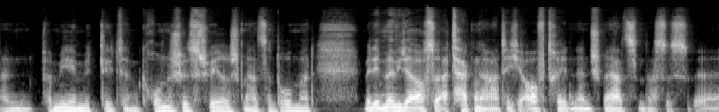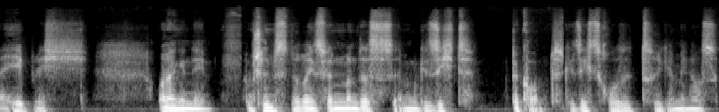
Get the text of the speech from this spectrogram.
ein Familienmitglied ein chronisches, schweres Schmerzsyndrom hat, mit immer wieder auch so attackenartig auftretenden Schmerzen, das ist äh, erheblich unangenehm. Am schlimmsten übrigens, wenn man das im Gesicht bekommt. Gesichtsrose, Trigeminus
